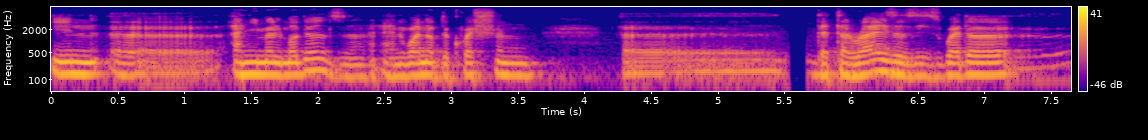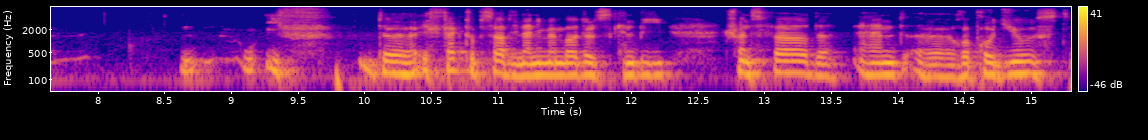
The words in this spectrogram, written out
in uh, animal models. And one of the questions uh, that arises is whether if the effect observed in animal models can be transferred and uh, reproduced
